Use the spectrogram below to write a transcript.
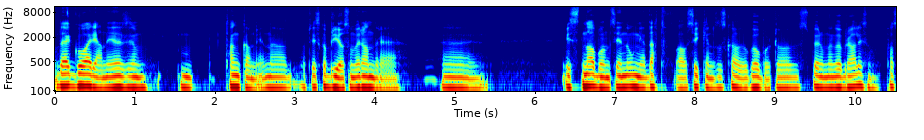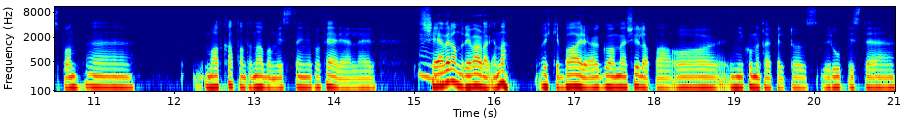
Og det går igjen i liksom, tankene mine, at vi skal bry oss om hverandre. Eh, hvis naboen sin unge detter av sykkelen, så skal du gå bort og spørre om det går bra, liksom. Pass på han. Eh, mat kattene til naboen hvis den er på ferie, eller Mm. se hverandre i hverdagen, da. Og ikke bare gå med skylapper og inn i kommentarfeltet og rope hvis det er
